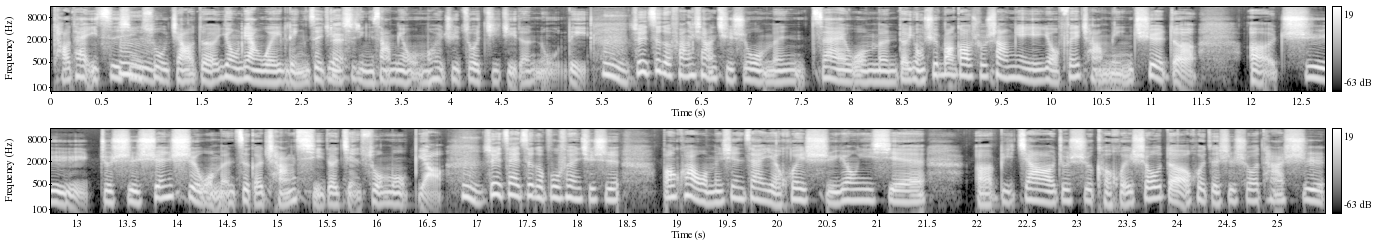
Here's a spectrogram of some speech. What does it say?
淘汰一次性塑胶的用量为零这件事情上面，我们会去做积极的努力。嗯，所以这个方向其实我们在我们的永续报告书上面也有非常明确的呃去就是宣示我们这个长期的减缩目标。嗯，所以在这个部分，其实包括我们现在也会使用一些。呃，比较就是可回收的，或者是说它是。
